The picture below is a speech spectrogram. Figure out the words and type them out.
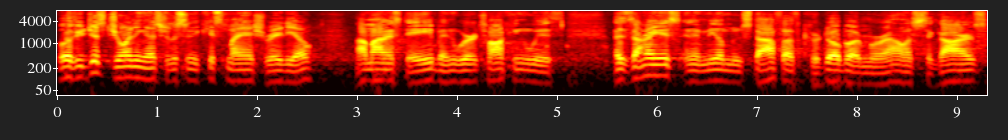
Well, if you're just joining us, you're listening to Kiss My Ash Radio. I'm Honest Abe, and we're talking with Azarias and Emil Mustafa of Cordova Morales Cigars.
